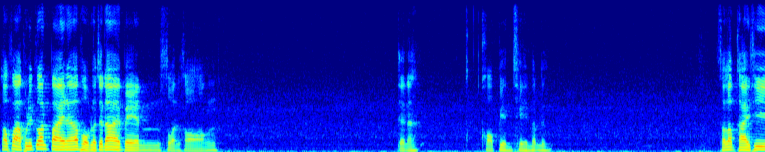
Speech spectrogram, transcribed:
เราฝาก Polygon ไปนะครับผมเราจะได้เป็นส่วนของเดี๋ยวนะ ขอเปลี่ยนเชนแป๊บนึง สำหรับใครที่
